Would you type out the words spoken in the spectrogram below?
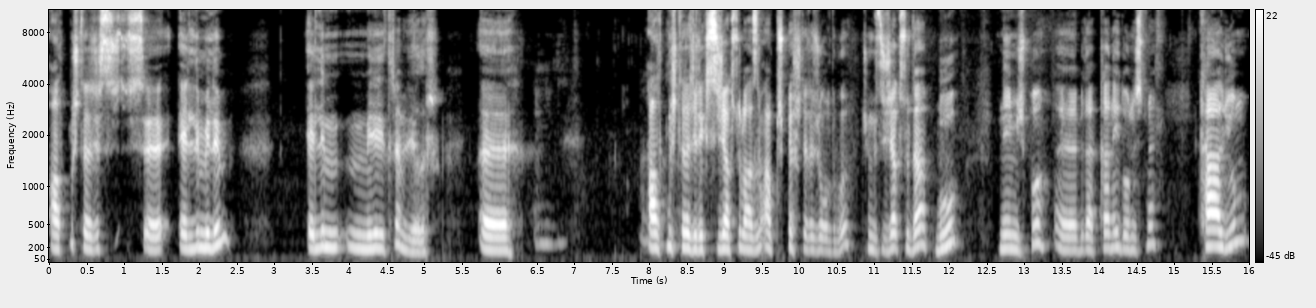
60 derece s- e, 50 milim 50 mililitre mi diyorlar? Ee, 60 derecelik sıcak su lazım. 65 derece oldu bu. Çünkü sıcak suda bu neymiş bu? Ee, bir dakika neydi onun ismi? Kalyum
